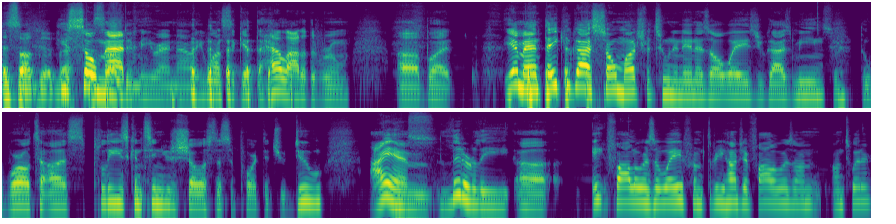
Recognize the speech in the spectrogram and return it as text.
It's all good, man. he's so It's mad at me right now. He wants to get the hell out of the room. Uh, but yeah, man, thank you guys so much for tuning in. As always, you guys mean the world to us. Please continue to show us the support that you do. I am Yes. literally uh, eight followers away from 300 followers on on Twitter.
